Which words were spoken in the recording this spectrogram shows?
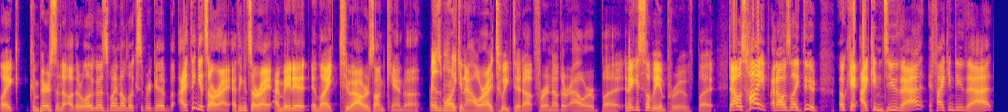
like comparison to other logos might not look super good, but I think it's all right. I think it's all right. I made it in like 2 hours on Canva. It was more like an hour. I tweaked it up for another hour, but and it can still be improved, but that was hype and I was like, dude, okay, I can do that. If I can do that,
